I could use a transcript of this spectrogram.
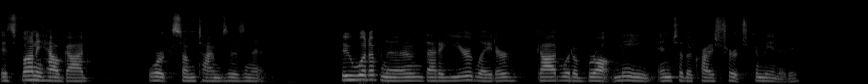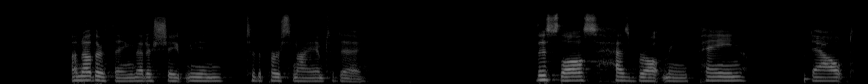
It's funny how God works sometimes, isn't it? Who would have known that a year later, God would have brought me into the Christ Church community? Another thing that has shaped me into the person I am today. This loss has brought me pain, doubt,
